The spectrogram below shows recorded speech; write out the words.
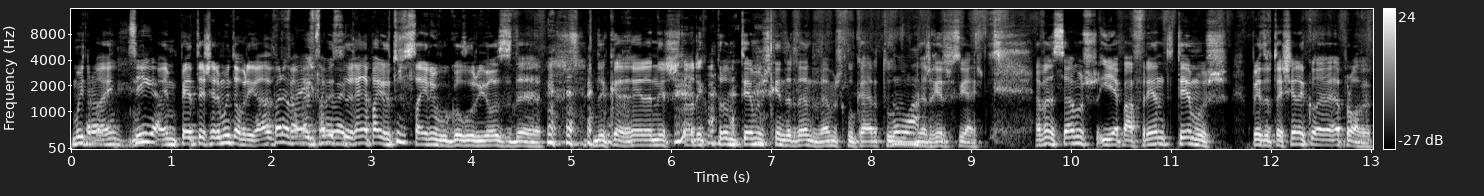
Muito Pronto, bem, siga. muito bem. Pedro Teixeira, muito obrigado. Parabéns, Fábio parabéns. ganha para o terceiro glorioso da, da carreira neste histórico. Prometemos que, entretanto, vamos colocar tudo nas redes sociais. Avançamos e é para a frente. Temos Pedro Teixeira a a prova.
